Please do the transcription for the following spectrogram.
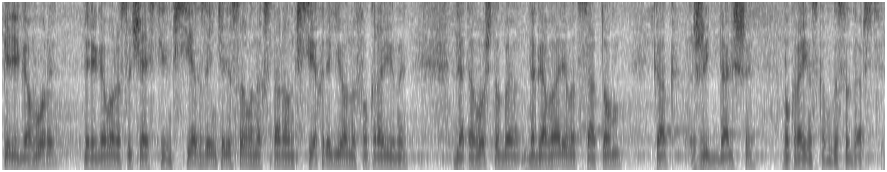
переговоры, переговоры с участием всех заинтересованных сторон, всех регионов Украины, для того, чтобы договариваться о том, как жить дальше в украинском государстве.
